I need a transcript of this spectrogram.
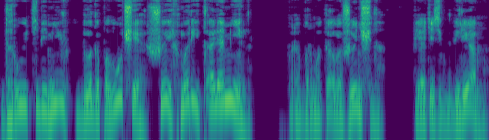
дарует тебе мир и благополучие, шейх Марит Алямин, пробормотала женщина, пятясь к дверям.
